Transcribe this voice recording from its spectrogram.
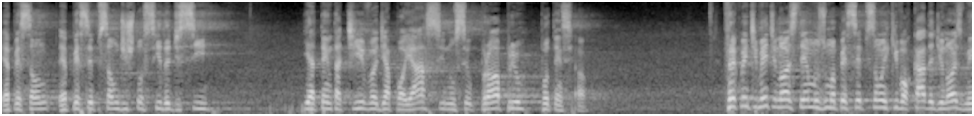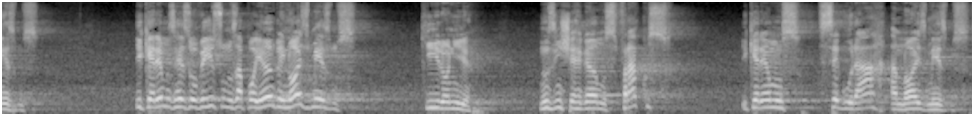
É a, percepção, é a percepção distorcida de si e a tentativa de apoiar-se no seu próprio potencial. Frequentemente nós temos uma percepção equivocada de nós mesmos e queremos resolver isso nos apoiando em nós mesmos. Que ironia! Nos enxergamos fracos e queremos segurar a nós mesmos.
